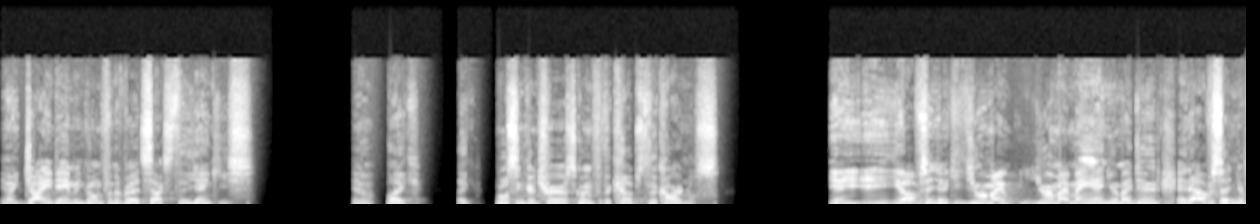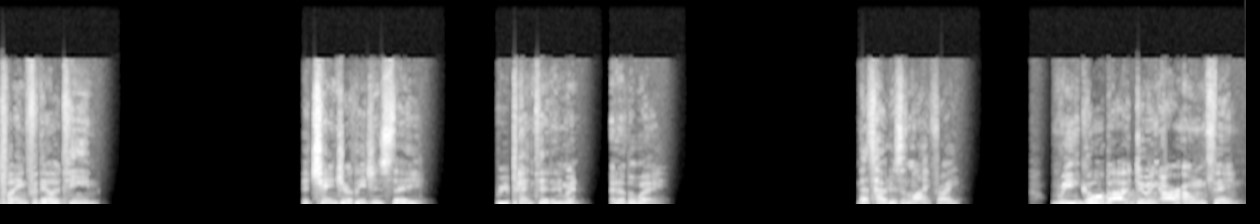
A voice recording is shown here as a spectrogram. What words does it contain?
You know, like Johnny Damon going from the Red Sox to the Yankees. You know, like Willson Contreras going for the Cubs to the Cardinals. Yeah, you, you, all of a sudden you're like, you're my, you're my man, you're my dude, and now all of a sudden you're playing for the other team. They changed their allegiance. They repented and went another way. That's how it is in life, right? We go about doing our own thing.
